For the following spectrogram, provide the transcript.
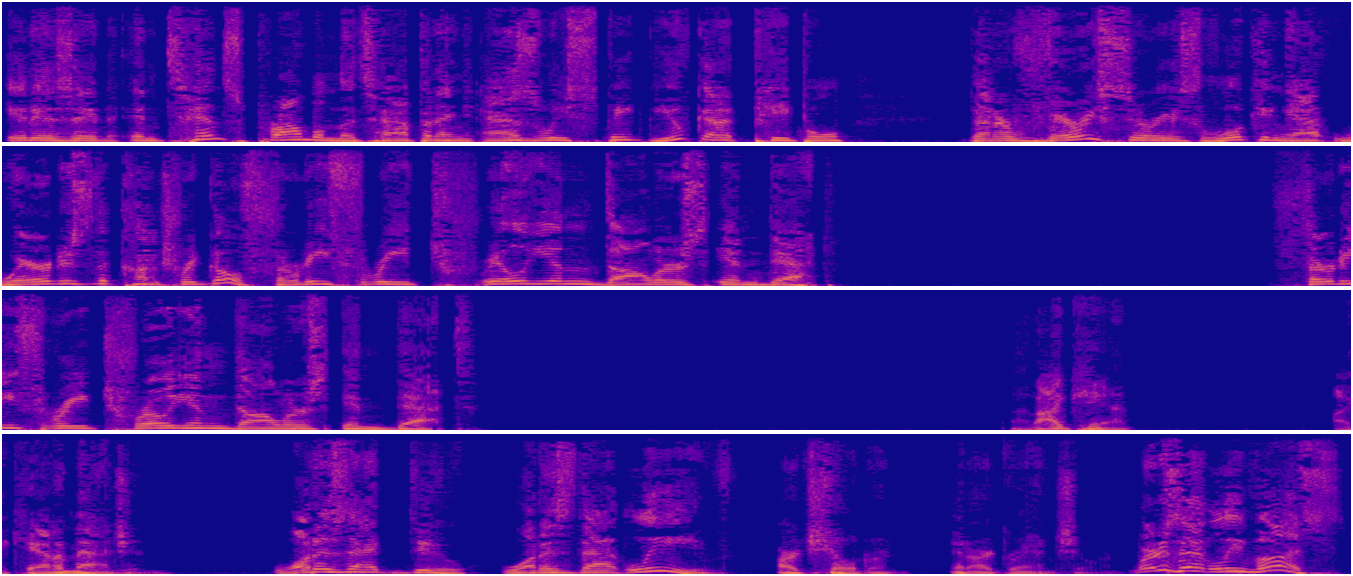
It is an intense problem that's happening as we speak. You've got people that are very serious looking at where does the country go? $33 trillion in debt. $33 trillion in debt. And I can't. I can't imagine. What does that do? What does that leave our children and our grandchildren? Where does that leave us?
